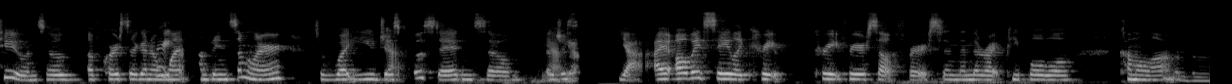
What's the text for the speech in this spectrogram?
too and so of course they're going to want something similar to what you just yeah. posted and so yeah. just yeah i always say like create create for yourself first and then the right people will come along mm-hmm.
